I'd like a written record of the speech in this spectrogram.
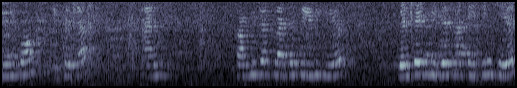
uniforms computer classes is here. Well-trained teachers are teaching here.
